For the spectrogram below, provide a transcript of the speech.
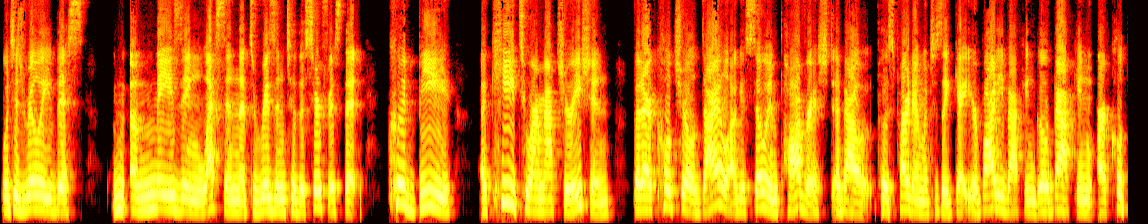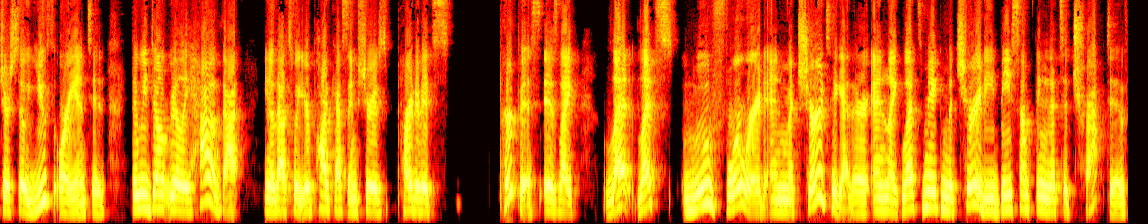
which is really this amazing lesson that's risen to the surface that could be a key to our maturation. But our cultural dialogue is so impoverished about postpartum, which is like get your body back and go back. And our culture so youth oriented that we don't really have that. You know, that's what your podcast, I'm sure, is part of its purpose is like let let's move forward and mature together and like let's make maturity be something that's attractive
